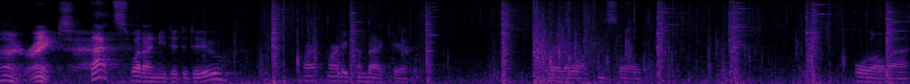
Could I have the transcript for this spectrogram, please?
Alright. That's what I needed to do. Mar- Marty, come back here. Sorry to walking slow. Hold all that.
